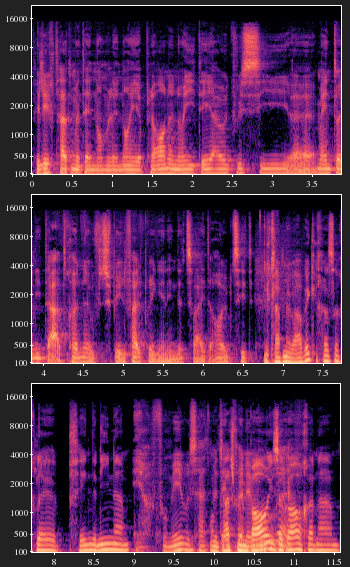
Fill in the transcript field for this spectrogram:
Vielleicht hat man dann nochmal einen neuen Plan, eine neue Idee, auch eine gewisse äh, Mentalität können aufs Spielfeld bringen in der zweiten Halbzeit. Ich glaube, man war wirklich so ein bisschen hinten rein. Ja, von mir aus hat man Und dann mit Bari sogar können,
